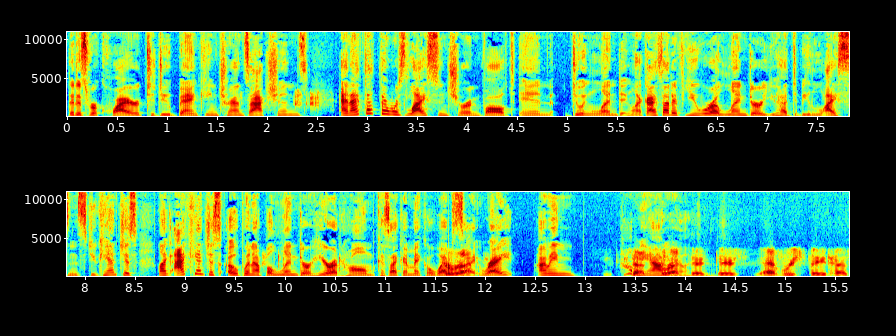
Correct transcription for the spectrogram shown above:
that is required to do banking transactions. And I thought there was licensure involved in doing lending. Like I thought if you were a lender, you had to be licensed. You can't just like I can't just open up a lender here at home because I can make a website, Correct. right? I mean, That's me out correct. here. There, there's every state has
